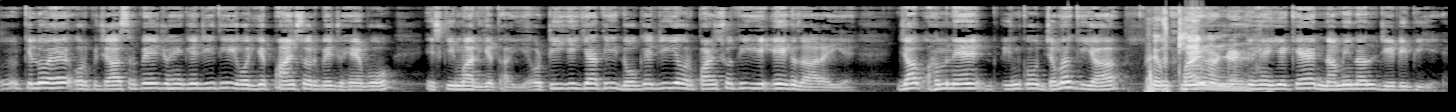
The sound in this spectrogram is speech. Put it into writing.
किलो है और पचास रुपये जो है के जी थी और ये पाँच सौ रुपये जो है वो इसकी मालियत आई है। और टी की क्या थी? दो के जी और पाँच सौ थी ये एक हज़ार आई है। जब हमने इनको जमा किया तो फाइव हंड्रेड जो है ये क्या है? नॉमिनल जीडीपी है।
